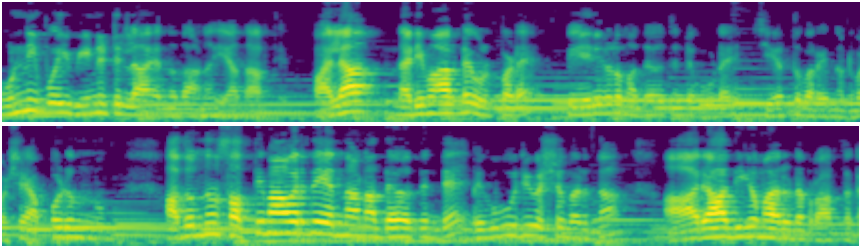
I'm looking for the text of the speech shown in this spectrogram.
ഉണ്ണി പോയി വീണിട്ടില്ല എന്നതാണ് യാഥാർത്ഥ്യം. പല നടിമാരുടെ ഉൾപ്പെടെ പേരുകളും അദ്ദേഹത്തിന്റെ കൂടെ ചേർത്ത് പറയുന്നുണ്ട്. പക്ഷേ അപ്പോഴൊന്നും അതൊന്നും സത്യമാവരുത് എന്നാണ് അദ്ദേഹത്തിന്റെ ബഹുഭൂരിപക്ഷം വരുന്ന ആരാധികമാരുടെ പ്രാർത്ഥന.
